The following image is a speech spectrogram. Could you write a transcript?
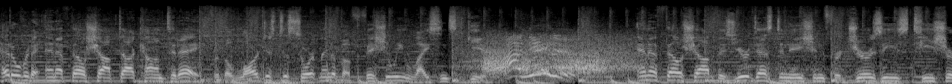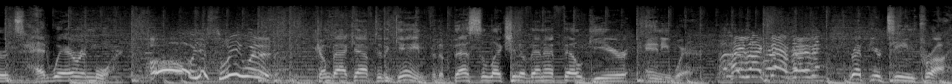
Head over to NFLShop.com today for the largest assortment of officially licensed gear. I need it! NFL Shop is your destination for jerseys, t shirts, headwear, and more. Oh, you're sweet with it! Come back after the game for the best selection of NFL gear anywhere. How you like that, baby? Rep your team pride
